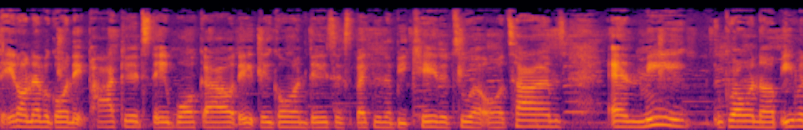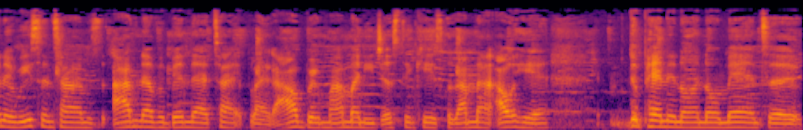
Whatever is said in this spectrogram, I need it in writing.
they don't ever go in their pockets they walk out they, they go on dates expecting to be catered to at all times and me growing up even in recent times i've never been that type like i'll bring my money just in case because i'm not out here depending on no man to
